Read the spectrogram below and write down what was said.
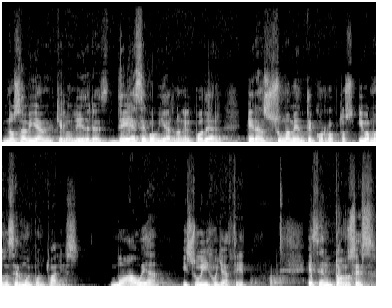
no sabían que los líderes de ese gobierno en el poder eran sumamente corruptos y vamos a ser muy puntuales. Muawiyah y su hijo Yazid. Es entonces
